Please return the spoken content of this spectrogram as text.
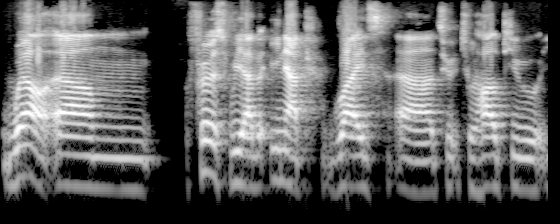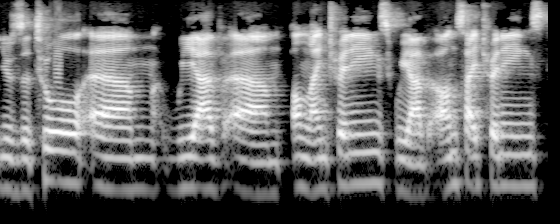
Well, um, first we have in-app guides uh, to to help you use the tool. Um, we have um, online trainings, we have on-site trainings,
